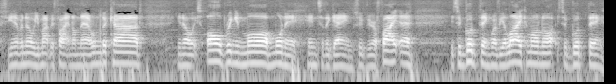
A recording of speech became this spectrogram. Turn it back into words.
So you never know, you might be fighting on their undercard. You know, it's all bringing more money into the game. So if you're a fighter, it's a good thing. Whether you like them or not, it's a good thing.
